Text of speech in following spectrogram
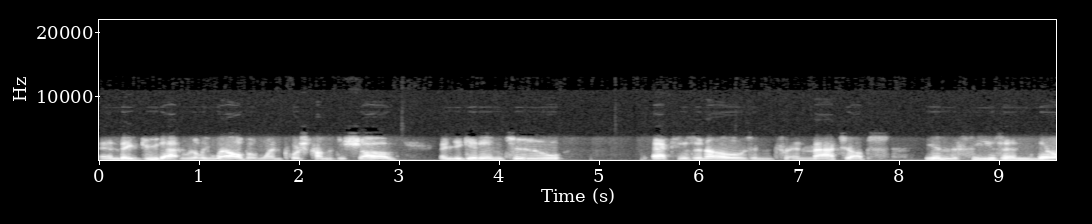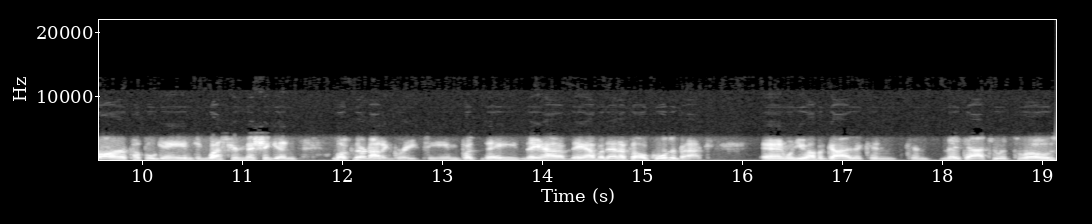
and they do that really well. But when push comes to shove, and you get into X's and O's and, and matchups in the season, there are a couple games. Western Michigan, look, they're not a great team, but they they have they have an NFL quarterback, and when you have a guy that can can make accurate throws,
